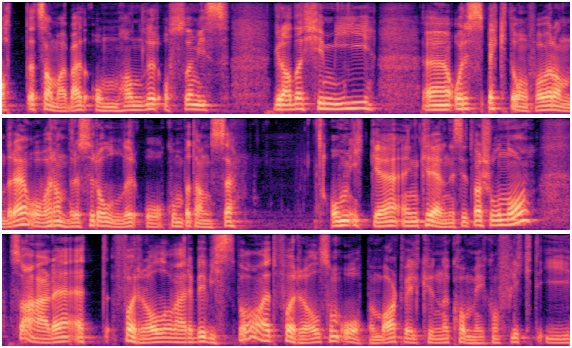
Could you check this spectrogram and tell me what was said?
at et samarbeid omhandler også en viss grad av kjemi eh, og respekt overfor hverandre og hverandres roller og kompetanse. Om ikke en krevende situasjon nå, så er det et forhold å være bevisst på, og et forhold som åpenbart vil kunne komme i konflikt i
